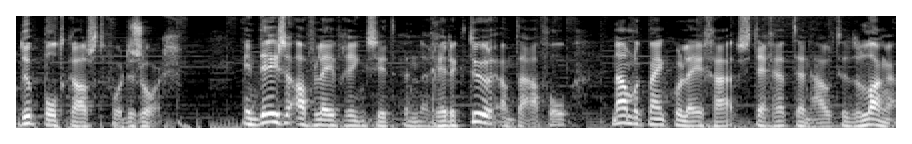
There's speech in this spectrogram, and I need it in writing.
de podcast voor de zorg. In deze aflevering zit een redacteur aan tafel, namelijk mijn collega Sterre ten Houten de Lange.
